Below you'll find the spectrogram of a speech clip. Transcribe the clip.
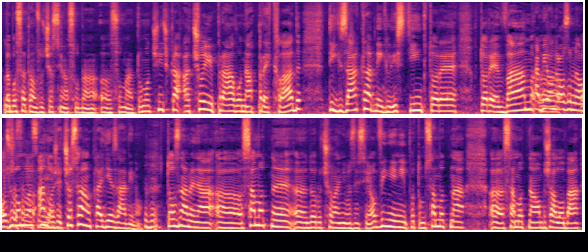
lebo sa tam zúčastnila súdna, súdna tlmočníčka a čo je právo na preklad tých základných listín, ktoré, ktoré vám... Aby on rozumel, čo sa vlastne Áno, že čo sa vám kladie za vinu. Uh-huh. To znamená, uh, samotné doručovanie uznesenia obvinení, potom samotná, samotná obžaloba.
